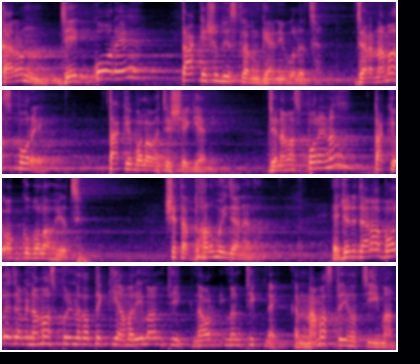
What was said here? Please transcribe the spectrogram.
কারণ যে করে, তাকে শুধু ইসলাম জ্ঞানী বলেছেন। যারা নামাজ পড়ে, তাকে বলা হয়েছে সে জ্ঞানী। যে নামাজ পড়ে না, তাকে অজ্ঞ বলা হয়েছে। সে তার ধর্মই জানে না। এই জন্য যারা বলে যে আমি নামাজ পড়ি না, তাতে কি আমার ইমান ঠিক? না আমার ইমান ঠিক নাই। কারণ নামাজটাই হচ্ছে ইমান।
